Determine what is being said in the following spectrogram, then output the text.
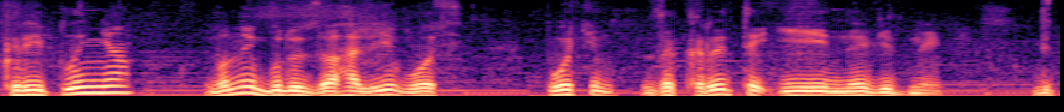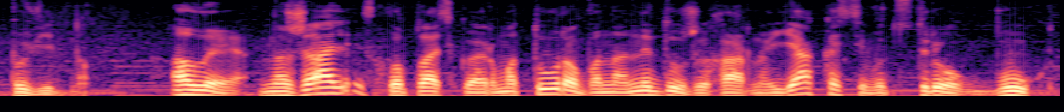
кріплення вони будуть взагалі ось потім закриті і не видні, відповідно. Але, на жаль, склопластикова арматура вона не дуже гарної якості. От з трьох бухт,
